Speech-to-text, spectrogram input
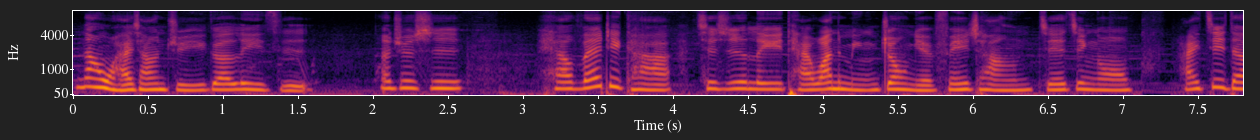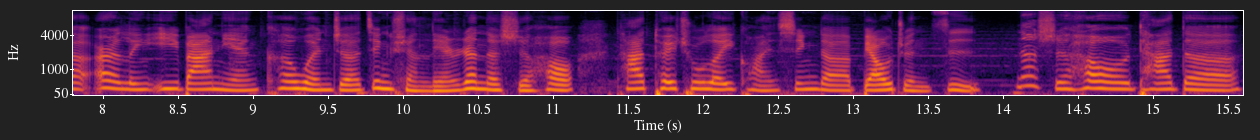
那我还想举一个例子，那就是 Helvetica 其实离台湾的民众也非常接近哦。还记得二零一八年柯文哲竞选连任的时候，他推出了一款新的标准字。那时候，他的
